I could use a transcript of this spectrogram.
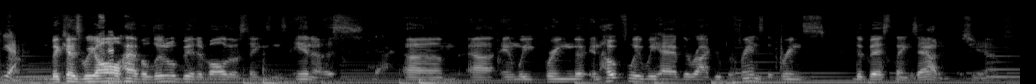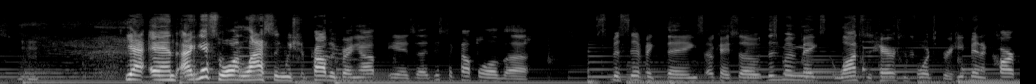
Yeah. because we all have a little bit of all those things in, us, Yeah. Um, uh, and we bring the and hopefully we have the right group of friends that brings the best things out in us. You know. Yeah, and I guess one last thing we should probably bring up is uh, just a couple of uh, specific things. Okay, so this movie makes launches Harrison Ford's career. He'd been a carp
